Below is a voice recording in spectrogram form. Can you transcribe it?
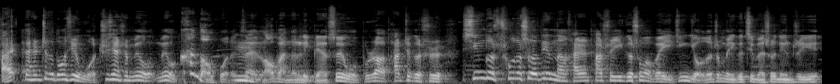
哎但是这个东西我之前是没有没有看到过的，在老版的里边，所以我不知道它这个是新的出的设定呢，还是它是一个数码宝贝已经有的这么一个基本设定之一？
